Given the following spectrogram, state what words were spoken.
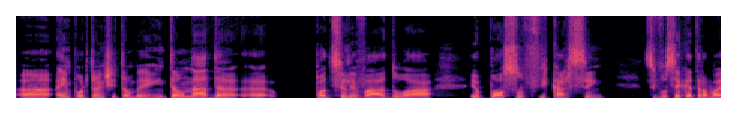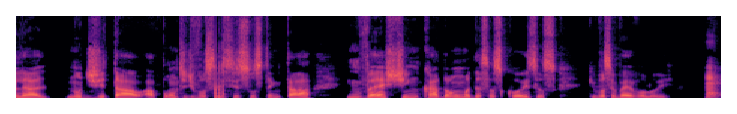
uh, é importante também. Então, nada uh, pode ser levado a eu posso ficar sem. Se você quer trabalhar no digital a ponto de você se sustentar, investe em cada uma dessas coisas que você vai evoluir. É.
